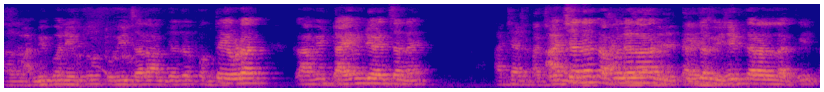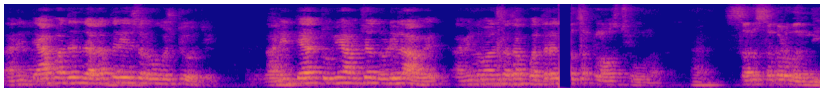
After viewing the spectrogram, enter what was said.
आम्ही पण येतो. तुम्ही चला. आमच्या फक्त एवढा का आम्ही टाइम द्यायचा नाही. अचानक. आपल्याला तिथं व्हिजिट करायला लागतील. आणि त्या पद्धतीत झाला तर हे सर्व गोष्टी होतील. आणि त्या तुम्ही आमच्या जोडीला हवेत. आम्ही तुम्हाला तसा पत्र क्लॉज ठेवू नका. हा. सरसकट बंदी.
